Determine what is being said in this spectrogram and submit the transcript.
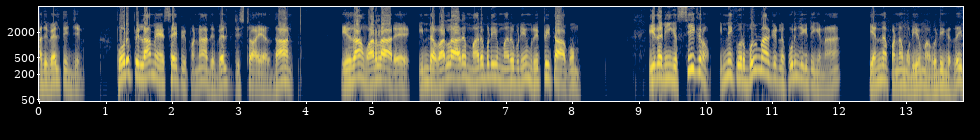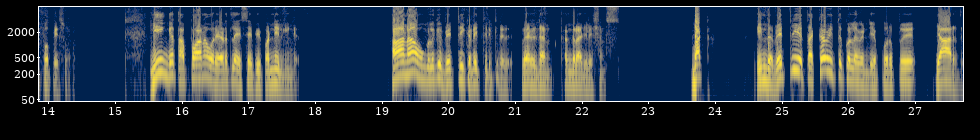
அது வெல்த் இன்ஜின் பொறுப்பு இல்லாமல் எஸ்ஐபி பண்ணால் அது வெல்த் டிஸ்ட்ராயர் தான். இதுதான் வரலாறு. இந்த வரலாறு மறுபடியும் மறுபடியும் ரிப்பீட் ஆகும். இதை நீங்கள் சீக்கிரம் இன்னைக்கு ஒரு புல் மார்க்கெட்டில் புரிஞ்சுக்கிட்டீங்கன்னா என்ன பண்ண முடியும் அப்படிங்கிறத இப்போ பேசுவோம். நீங்கள் தப்பான ஒரு இடத்துல எஸ்ஐபி பண்ணியிருக்கீங்க ஆனால் உங்களுக்கு வெற்றி கிடைத்திருக்கிறது. வெல் டன் கங்க்ராச்சுலேஷன்ஸ் பட் இந்த வெற்றியை தக்க வைத்துக் கொள்ள வேண்டிய பொறுப்பு யாருது?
